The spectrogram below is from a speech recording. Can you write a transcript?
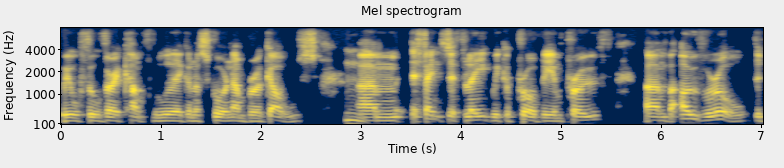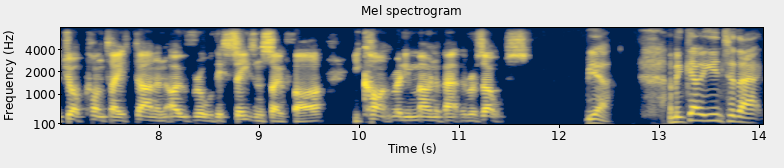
we all feel very comfortable they're going to score a number of goals. Mm. defensively, we could probably improve. Um, but overall, the job Conte's done, and overall this season so far, you can't really moan about the results. Yeah, I mean, going into that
